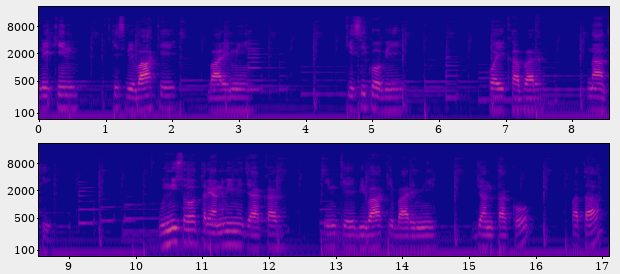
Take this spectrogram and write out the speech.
लेकिन इस विवाह के बारे में किसी को भी कोई खबर ना थी। उन्नीस सौ तिरानवे में जाकर इनके विवाह के बारे में जनता को पता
